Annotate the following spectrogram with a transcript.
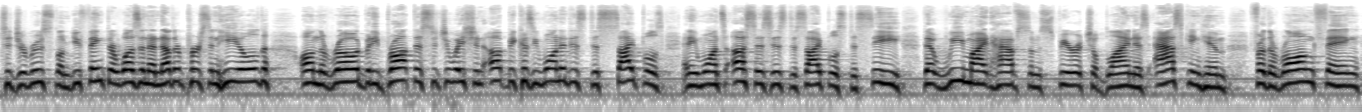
to Jerusalem. You think there wasn't another person healed on the road, but he brought this situation up because he wanted his disciples and he wants us as his disciples to see that we might have some spiritual blindness, asking him for the wrong thing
